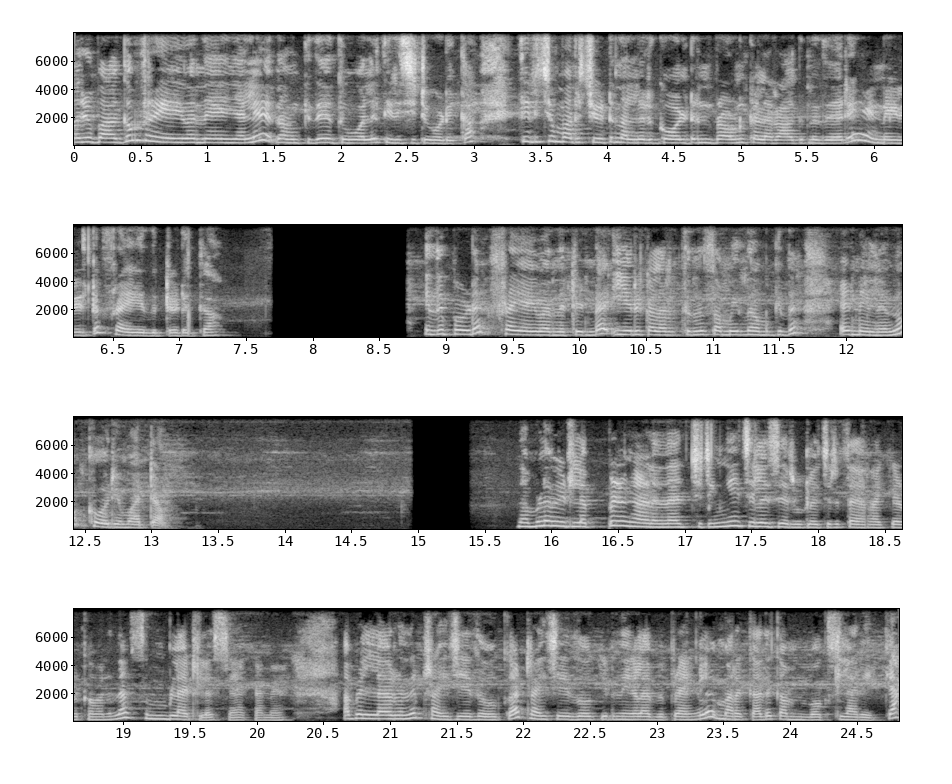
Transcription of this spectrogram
ഒരു ഭാഗം ഫ്രൈ ആയി വന്നു കഴിഞ്ഞാൽ നമുക്കിത് ഇതുപോലെ തിരിച്ചിട്ട് കൊടുക്കാം. തിരിച്ച് മറിച്ചിട്ട് നല്ലൊരു ഗോൾഡൻ ബ്രൗൺ കളർ ആകുന്നത് വരെ എണ്ണയിലിട്ട് ഫ്രൈ ചെയ്തിട്ടെടുക്കാം. ഇതിപ്പോൾ ഇവിടെ ഫ്രൈ ആയി വന്നിട്ടുണ്ട്. ഈ ഒരു കളർ എത്തുന്ന സമയത്ത് നമുക്കിത് എണ്ണയിൽ നിന്നും കോരി മാറ്റാം. നമ്മളെ വീട്ടിൽ എപ്പോഴും കാണുന്ന ചുരുങ്ങിയ ചില ചെരുവുകൾ വെച്ചിട്ട് തയ്യാറാക്കി എടുക്കാൻ പറ്റുന്ന സിമ്പിളായിട്ടുള്ള സ്നാക്കാണ് അപ്പോൾ എല്ലാവരും ഒന്ന് ട്രൈ ചെയ്ത് നോക്കുക. ട്രൈ ചെയ്ത് നോക്കിയിട്ട് നിങ്ങളുടെ അഭിപ്രായങ്ങൾ മറക്കാതെ കമന്റ് ബോക്സിൽ അറിയിക്കുക.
